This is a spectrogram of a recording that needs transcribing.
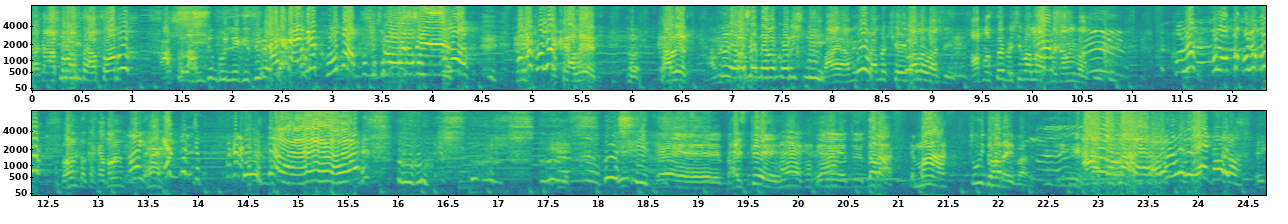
কাকা আতর আছে আতর। আসলে আমি ভুলে গেছি বেটা খুব আব্বা বেশি খালেদ খালেদ আমি আমার সাথে করিস নি ভাই আমি তো আপনাকে সেই ভালোবাসি। আপনার চেয়ে বেশি ভালো আপনাকে আমি বাসি। খোলো খোলো তো খোলো খোলো ধরেন তো কাকা ধরেন হ্যাঁ। ভাইস্তে হ্যাঁ, দাঁড়া মা তুই ধর এবার। এই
